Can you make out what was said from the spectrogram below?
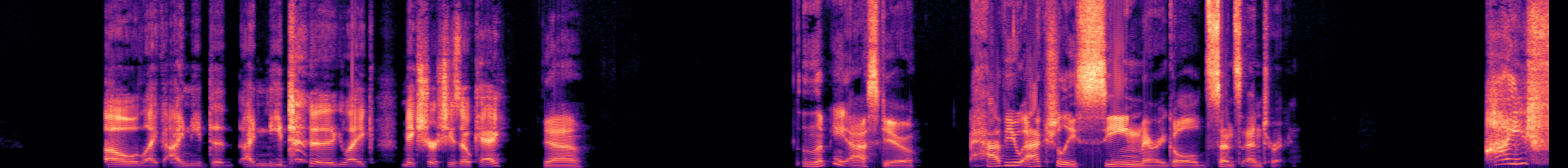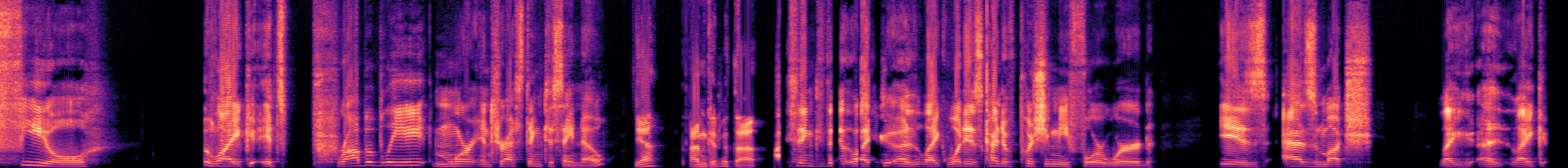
oh, like, I need to, I need to, like, make sure she's okay. Yeah. Let me ask you have you actually seen Marigold since entering? I feel like it's probably more interesting to say no. Yeah, I'm good with that. I think that like uh, like what is kind of pushing me forward is as much like uh, like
